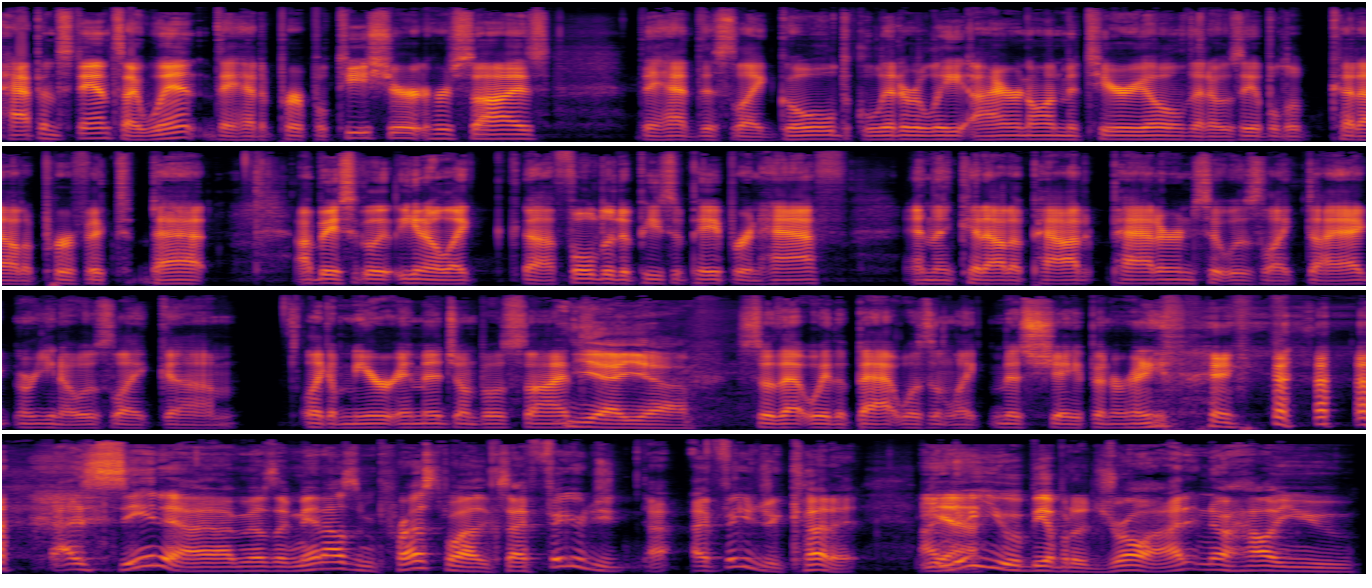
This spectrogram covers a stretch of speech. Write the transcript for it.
happenstance, I went. They had a purple T-shirt her size. They had this like gold glitterly iron on material that I was able to cut out a perfect bat. I basically, you know, like uh, folded a piece of paper in half and then cut out a pat- pattern so it was like diagonal, you know, it was like um like a mirror image on both sides. Yeah, yeah. So that way the bat wasn't like misshapen or anything. I seen it. I, I was like, man, I was impressed by it because I figured you, I, figured you cut it. I Yeah. knew you would be able to draw. it. I didn't know how you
